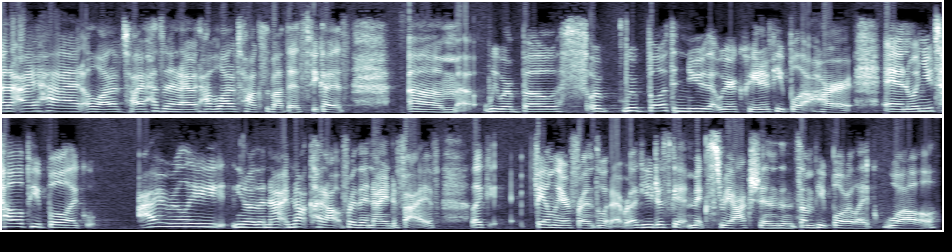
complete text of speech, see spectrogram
and I had a lot of. my husband and I would have a lot of talks about this because um, we were both, or we both knew that we were creative people at heart, and when you tell people like. I really, you know, the I'm not cut out for the nine to five. Like family or friends, whatever. Like you just get mixed reactions, and some people are like, "Well,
